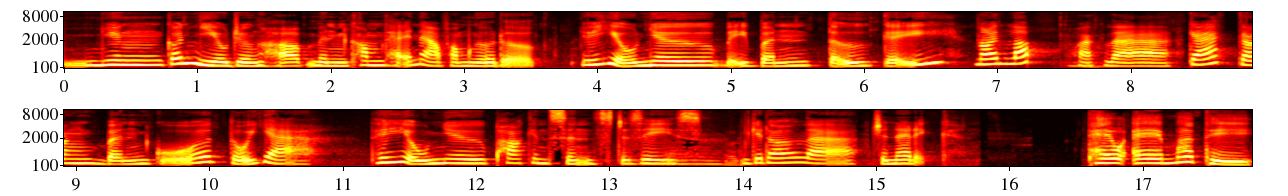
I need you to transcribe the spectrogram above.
Nhưng có nhiều trường hợp mình không thể nào phòng ngừa được. Ví dụ như bị bệnh tự kỷ, nói lắp hoặc là các căn bệnh của tuổi già. Thí dụ như Parkinson's disease, cái đó là genetic. Theo em á, thì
